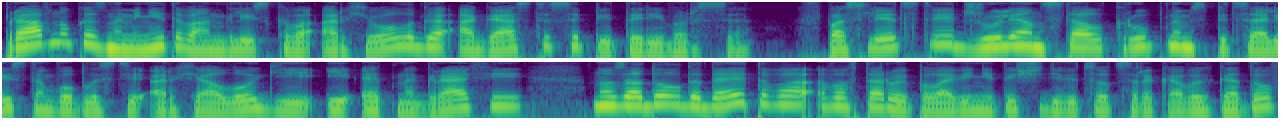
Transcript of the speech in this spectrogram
правнука знаменитого английского археолога Агастеса Питта Риверса. Впоследствии Джулиан стал крупным специалистом в области археологии и этнографии, но задолго до этого, во второй половине 1940-х годов,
